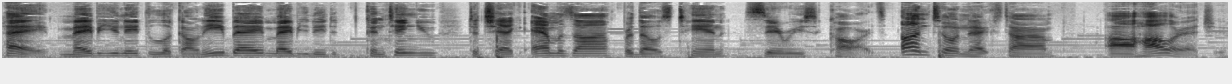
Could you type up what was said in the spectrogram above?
hey, maybe you need to look on eBay. Maybe you need to continue to check Amazon for those 10 series cards. Until next time, I'll holler at you.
